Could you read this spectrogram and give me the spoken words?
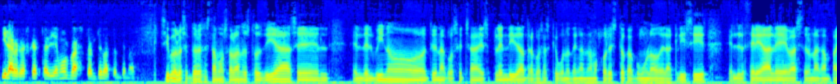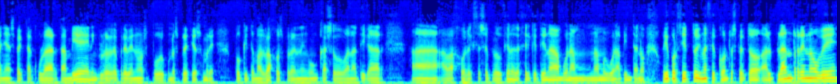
y la verdad es que estaríamos bastante, bastante mal. Sí, pues los sectores que estamos hablando estos días, el, el del vino tiene una cosecha espléndida, otra cosa es que bueno tengan a lo mejor stock acumulado de la crisis, el del cereal va a ser una campaña espectacular también, incluso se prevén unos, unos precios, hombre, un poquito más bajos, pero en ningún caso van a tirar abajo el exceso de producción, es decir, que tiene una, buena, una muy buena pinta, ¿no? Oye, por cierto, Ignacio, con respecto al plan Renove,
